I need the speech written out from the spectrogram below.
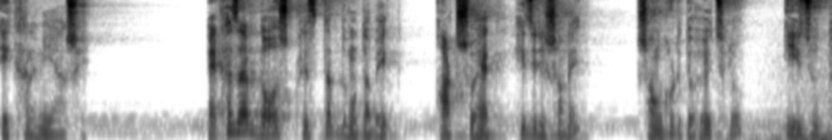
এখানে নিয়ে আসে। এক হাজার দশ খ্রিস্টাব্দ মোতাবেক আটশো এক হিজরি সনে সংঘটিত হয়েছিল এই যুদ্ধ।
